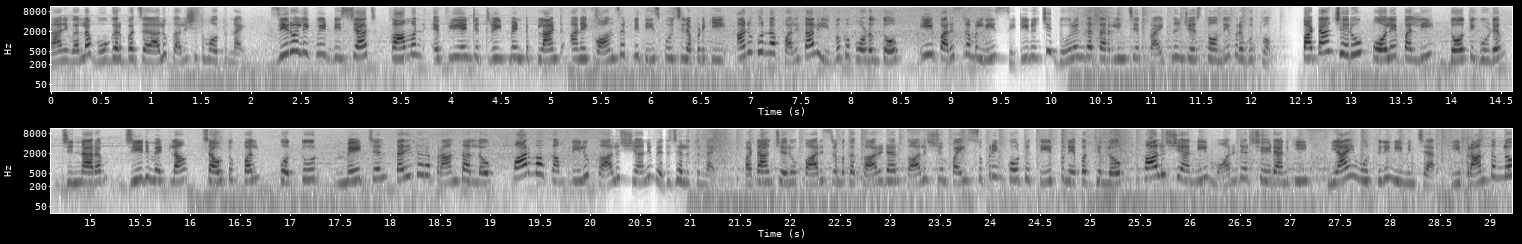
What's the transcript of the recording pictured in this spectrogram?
దానివల్ల భూగర్భ జలాలు కలుషితమవుతున్నాయి. Zero liquid discharge common effluent treatment plant అనే కాన్సెప్ట్ని తీసుకొచ్చినప్పటికీ అనుకున్న ఫలితాలు ఇవ్వకపోవడంతో ఈ పరిశ్రమల్ని సిటీ నుంచి దూరంగా తరలించే ప్రయత్నం చేస్తోంది ప్రభుత్వం. పటాన్చెరు పోలేపల్లి దోతిగూడెం జిన్నారం జీడిమెట్ల చౌటుప్పల్ కొత్తూర్ మేడ్చల్ తదితర ప్రాంతాల్లో ఫార్మా కంపెనీలు కాలుష్యాన్ని వెదజల్లుతున్నాయి. పటాన్చెరు పారిశ్రామిక కారిడార్ కాలుష్యంపై సుప్రీంకోర్టు తీర్పు నేపథ్యంలో కాలుష్యాన్ని మానిటర్ చేయడానికి న్యాయమూర్తిని నియమించారు. ఈ ప్రాంతంలో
